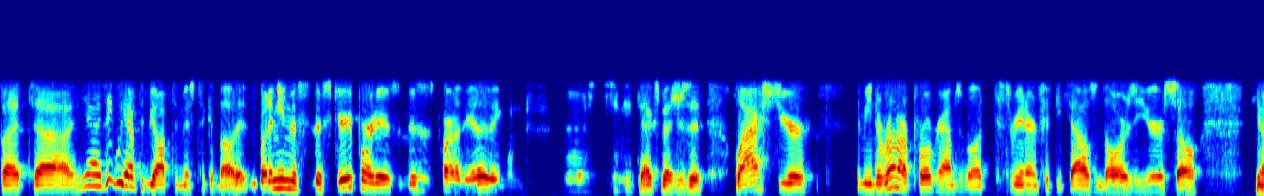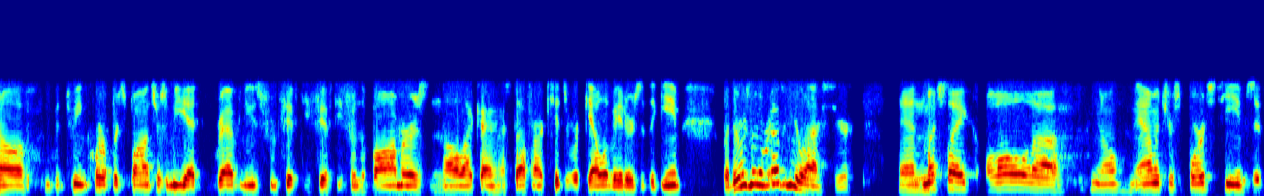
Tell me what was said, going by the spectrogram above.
But uh, yeah, I think we have to be optimistic about it. But I mean, the, the scary part is, and this is part of the other thing when we're sending text messages, that last year, I mean, to run our programs about three hundred fifty thousand dollars a year. So, you know, between corporate sponsors, we get revenues from 50-50 from the Bombers and all that kind of stuff. Our kids work elevators at the game but there was no revenue last year. And much like all, uh, you know, amateur sports teams, it,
